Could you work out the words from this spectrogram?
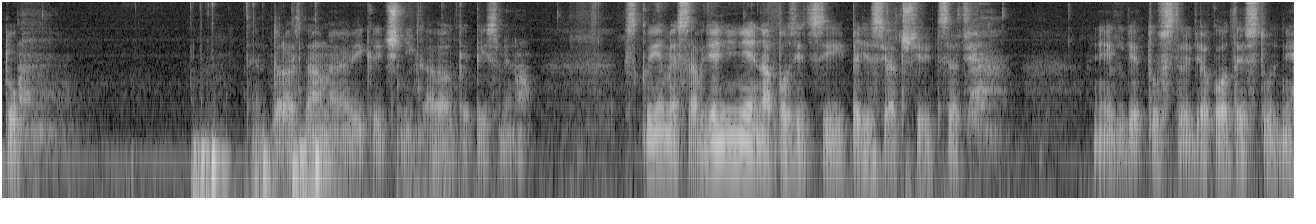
tu. Tento raz dáme aj výkričník a veľké písmeno. Skryjeme sa v dedine na pozícii 50-40 niekde tu v strede okolo tej studne.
